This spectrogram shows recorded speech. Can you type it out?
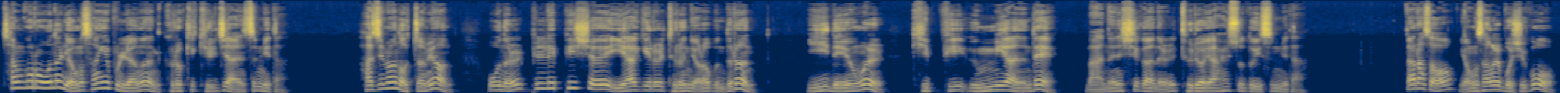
참고로 오늘 영상의 분량은 그렇게 길지 않습니다. 하지만 어쩌면 오늘 필립 피셔의 이야기를 들은 여러분들은 이 내용을 깊이 음미하는데 많은 시간을 들여야 할 수도 있습니다. 따라서 영상을 보시고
